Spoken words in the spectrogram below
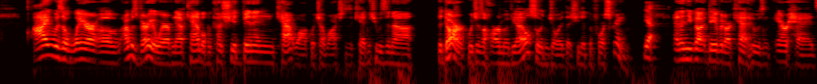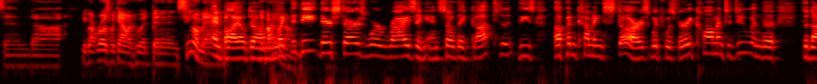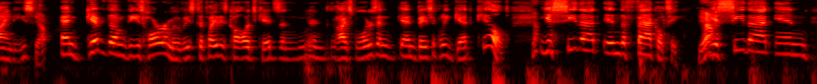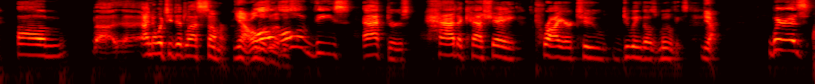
I was aware of I was very aware of Neve Campbell because she had been in Catwalk, which I watched as a kid, and she was in uh The Dark, which is a horror movie I also enjoyed that she did before Scream. Yeah. And then you got David Arquette, who was in Airheads, and uh, you got Rose McGowan, who had been in Encino Man. And Biodome. And Biodome. Like, the, the, their stars were rising, and so they got to these up and coming stars, which was very common to do in the, the 90s. Yep. and give them these horror movies to play these college kids and, and high schoolers and, and basically get killed. Yeah. You see that in the faculty. Yeah. You see that in um, uh, I know what you did last summer. Yeah. All, All, those movies. all of these actors had a cachet prior to doing those movies. yeah. Whereas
